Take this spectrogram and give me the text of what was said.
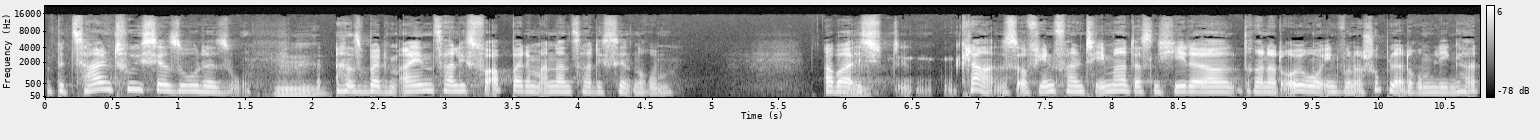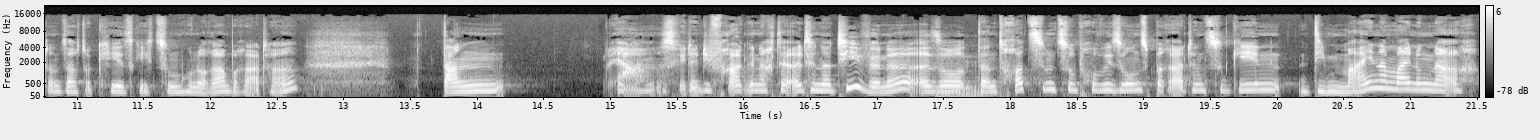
Bezahlen tue ich es ja so oder so. Mhm. Also bei dem einen zahle ich es vorab, bei dem anderen zahle ich es hinten rum. Aber mhm. ich, klar, das ist auf jeden Fall ein Thema, dass nicht jeder 300 Euro irgendwo in der Schublade rumliegen hat und sagt, okay, jetzt gehe ich zum Honorarberater. Dann, ja, ist wieder die Frage nach der Alternative, ne? Also mhm. dann trotzdem zur Provisionsberatung zu gehen, die meiner Meinung nach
